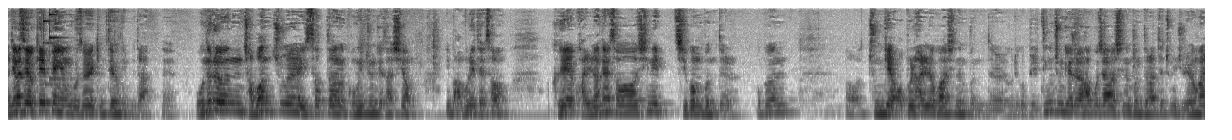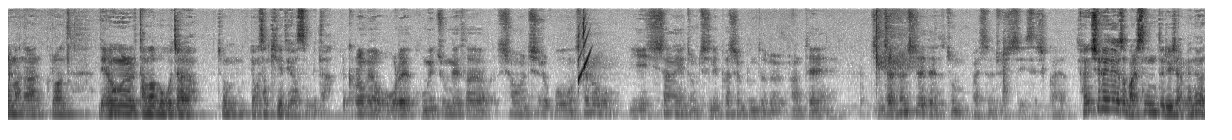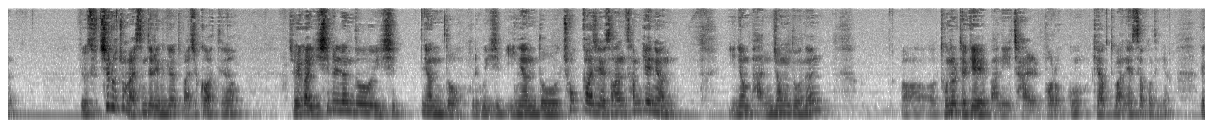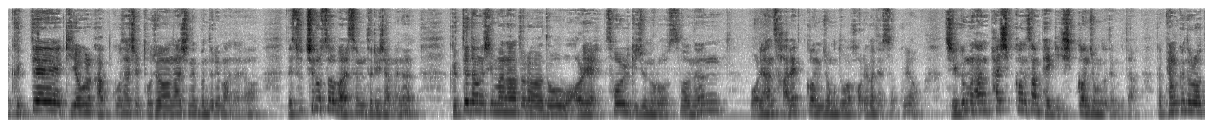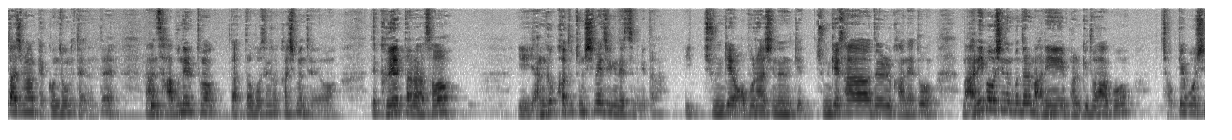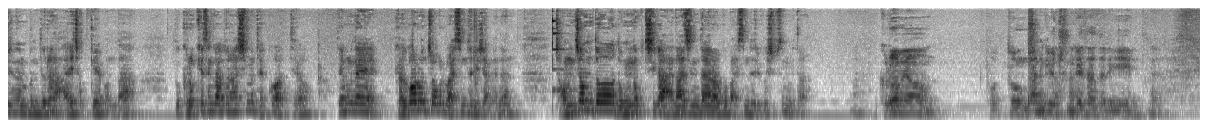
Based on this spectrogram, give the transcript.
안녕하세요. KP행 연구소의 김태훈입니다. 네. 오늘은 저번 주에 있었던 공인중개사 시험이 마무리돼서 그에 관련해서 신입 직원분들 혹은 어, 중개업을 하려고 하시는 분들 그리고 빌딩 중개를 하고자 하시는 분들한테 좀 유용할 만한 그런 내용을 담아보고자 좀 영상 키게 되었습니다. 그러면 올해 공인중개사 시험을 치르고 새로 이 시장에 좀 진입하신 분들한테 진짜 현실에 대해서 좀 말씀해 주실 수 있으실까요? 현실에 대해서 말씀드리자면은 이 수치로 좀 말씀드리는 게 맞을 것 같아요. 저희가 21년도, 20년도 그리고 22년도 초까지 해서 한 3개년, 2년 반 정도는 어, 돈을 되게 많이 잘 벌었고 계약도 많이 했었거든요. 그때 기억을 갖고 사실 도전하시는 분들이 많아요. 근데 수치로서 말씀드리자면은 그때 당시만 하더라도 월에 서울 기준으로서는 월에 한 400건 정도가 거래가 됐었고요. 지금은 한 80건에서 한 120건 정도 됩니다. 그러니까 평균으로 따지면 한 100건 정도 되는데 한 4분의 1 토막 났다고 생각하시면 돼요. 근데 그에 따라서 이 양극화도 좀 심해지긴 했습니다. 이 중개업을 하시는 게 중개사들 간에도 많이 버시는 분들은 많이 벌기도 하고 적게 보시는 분들은 아예 적게 번다. 또 그렇게 생각을 하시면 될 것 같아요. 때문에 결과론적으로 말씀드리자면은 점점 더 녹록치가 않아진다라고 말씀드리고 싶습니다. 그러면 보통 신규 아닙니다. 중개사들이 네.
